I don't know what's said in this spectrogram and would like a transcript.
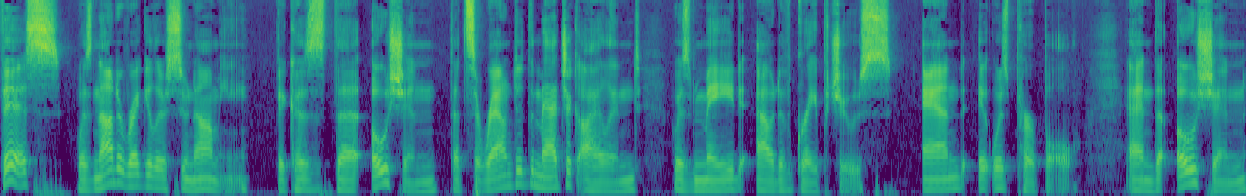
This was not a regular tsunami because the ocean that surrounded the magic island was made out of grape juice and it was purple and the ocean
